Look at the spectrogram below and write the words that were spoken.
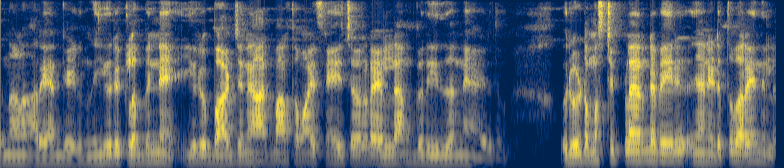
എന്നാണ് അറിയാൻ കഴിയുന്നത്. ഈ ഒരു ക്ലബിനെ ഈ ഒരു ബാഡ്ജിനെ ആത്മാർത്ഥമായി സ്നേഹിച്ചവരുടെ എല്ലാം ഗതി ഇത് തന്നെയായിരുന്നു. ഒരു ഡൊമസ്റ്റിക് പ്ലെയറിന്റെ പേര് ഞാൻ എടുത്തു പറയുന്നില്ല.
